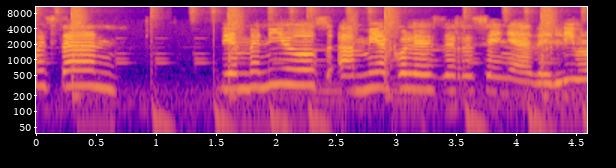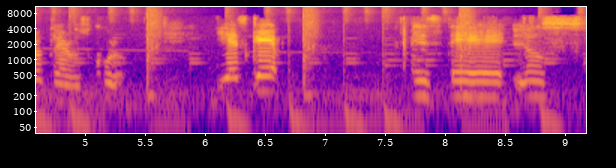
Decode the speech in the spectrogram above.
están? Bienvenidos a miércoles de reseña del libro Claroscuro. Y es que este los,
